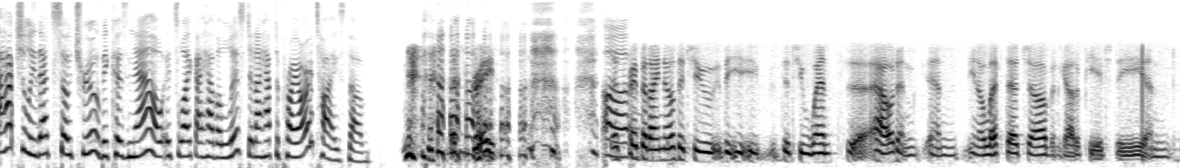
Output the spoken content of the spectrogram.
Actually, that's so true because now it's like I have a list and I have to prioritize them. that's great. That's uh, great. But I know that you that you, that you went uh, out and and you know left that job and got a PhD and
